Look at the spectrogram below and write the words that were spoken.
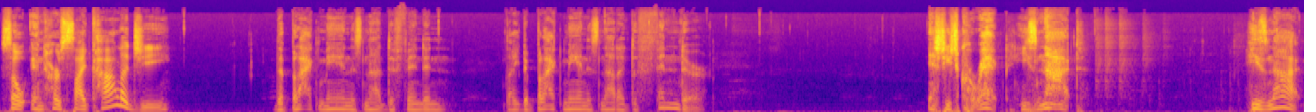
So in her psychology, the black man is not defending, like the black man is not a defender. And she's correct. He's not. He's not.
